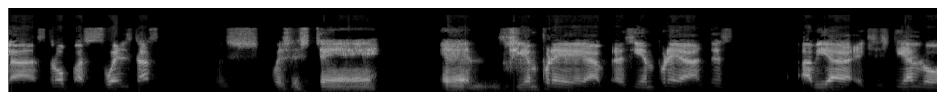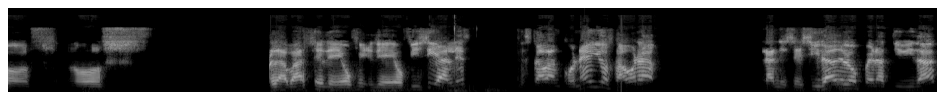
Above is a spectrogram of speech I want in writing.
las tropas sueltas, pues, pues este, siempre, siempre antes había, existían los, los, la base de, de oficiales que estaban con ellos. Ahora la necesidad de la operatividad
